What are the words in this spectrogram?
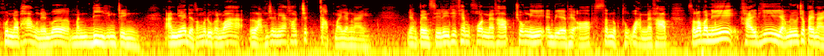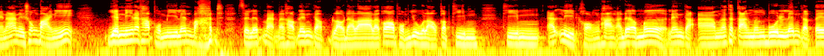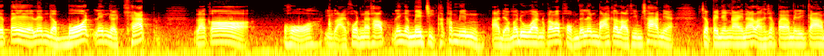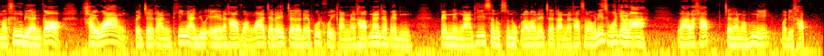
คุณภาพของเดนเวอร์มันดีจริง ๆ อันนี้เดี๋ยวต้องมาดูกันว่าหลังจากนี้เขาจะกลับมายังไง ยังเป็นซีรีส์ที่เข้มข้นนะครับ ช่วงนี้ NBA Playoff สนุกทุกวันนะครับสำหรับวันนี้ใครที่ยังไม่รู้จะไปไหนนะในช่วงบ่ายนี้เย็นนี้นะครับผมมีเล่นบาสเซเลบแมตนะครับ เล่นกับเหล่าดารา แล้วก็ผมอยู่เหล่ากับทีม ทีมแอดลีดของทาง Under Armour เล่นกับอาร์มนัทการเมืองบุญ เล่นกับเต้เต้ เล่นกับโบ๊ทเล่นกับแคทแล้วก็ โอ้โห อีกหลายคนนะครับ เล่นกับเมจิกทักคมินอ่าเดี๋ยวมาดูกันครับว่าผมได้เล่นบาสกับเหล่าทีมชาติเนี่ย จะเป็นยังไงนะ หลังจากไปอเมริกามาครึ่งเดือนก็ใครว่างไปเจอกันที่งาน UA นะครับ หวังว่าจะได้เจอได้พูดคุยกันนะครับ น่าจะเป็นเป็นหนึ่งงานที่สนุกสนุกแล้วเราได้เจอกันนะครับสำหรับวันนี้สมมติเก็บเวลาลาแล้วครับ เจอกันวันพรุ่งนี้สวัสดีครับ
